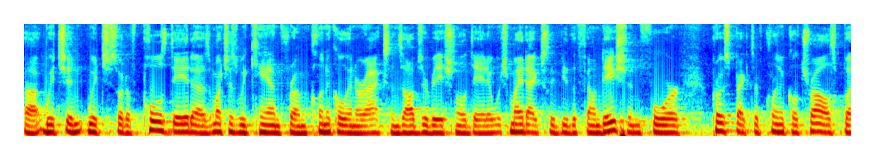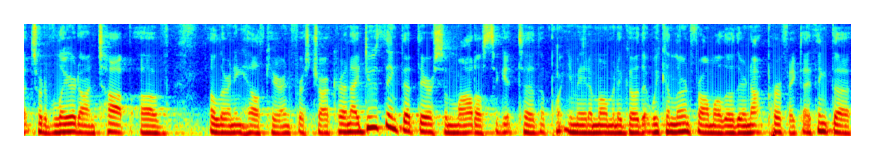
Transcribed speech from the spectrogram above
uh, which, in, which sort of pulls data as much as we can from clinical interactions, observational data, which might actually be the foundation for prospective clinical trials, but sort of layered on top of a learning healthcare infrastructure. And I do think that there are some models to get to the point you made a moment ago that we can learn from, although they're not perfect. I think the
